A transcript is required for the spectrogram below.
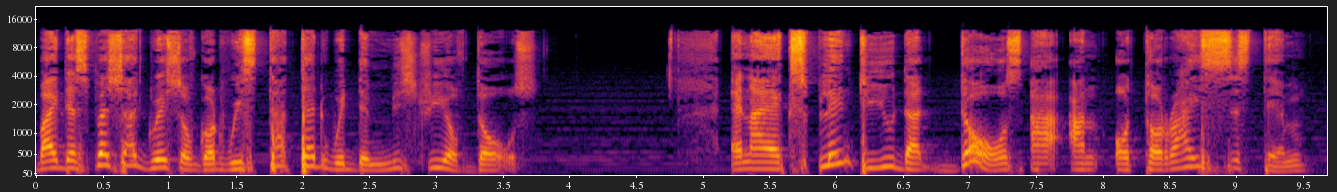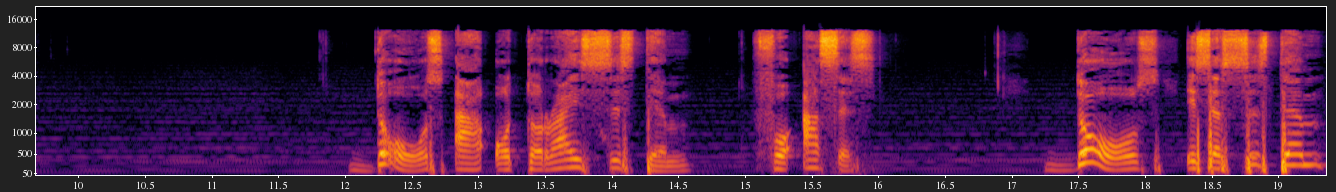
By the special grace of God, we started with the mystery of doors. And I explained to you that doors are an authorized system. Doors are authorized system for access Doors is a system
